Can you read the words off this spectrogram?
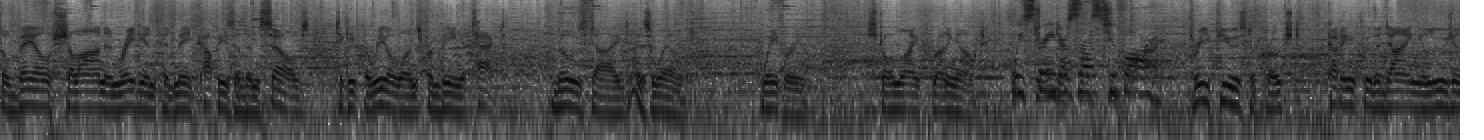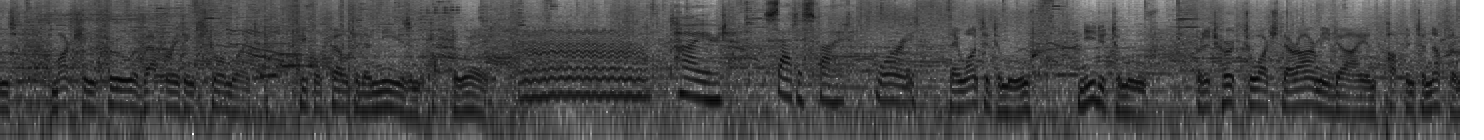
though Veil, Shallan, and Radiant had made copies of themselves to keep the real ones from being attacked. Those died as well, wavering, stormlight running out. We've strained ourselves too far. Three fused approached, cutting through the dying illusions, marching through evaporating stormlight. People fell to their knees and puffed away. Tired, satisfied, worried. They wanted to move, needed to move, but it hurt to watch their army die and puff into nothing.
